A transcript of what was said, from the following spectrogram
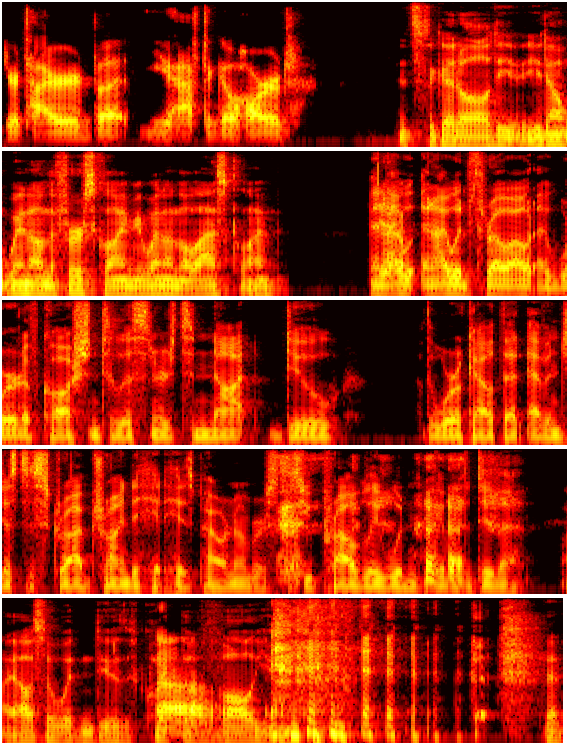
you're tired, but you have to go hard. It's the good old you, you don't win on the first climb, you win on the last climb. And yep. I w- and I would throw out a word of caution to listeners to not do the workout that Evan just described, trying to hit his power numbers, because you probably wouldn't be able to do that. I also wouldn't do quite uh, the volume. that that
